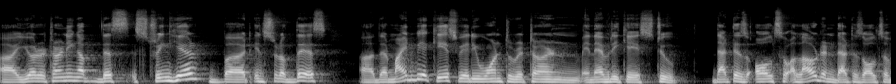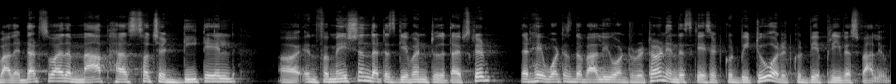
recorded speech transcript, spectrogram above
uh, you're returning up this string here, but instead of this, uh, there might be a case where you want to return in every case too that is also allowed and that is also valid. That's why the map has such a detailed uh, information that is given to the TypeScript that, hey, what is the value you want to return? In this case, it could be 2 or it could be a previous value.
